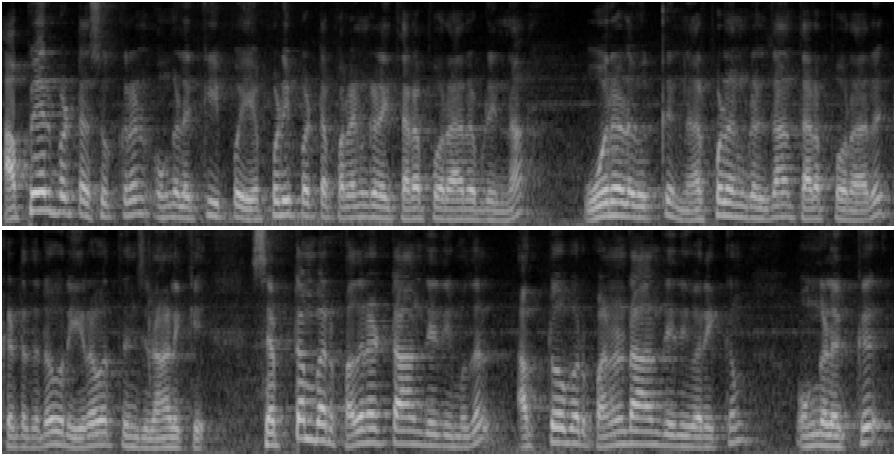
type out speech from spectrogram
அப்பேற்பட்ட சுக்கரன் உங்களுக்கு இப்போ எப்படிப்பட்ட பலன்களை தரப்போகிறாரு அப்படின்னா ஓரளவுக்கு நற்பலன்கள் தான் தரப்போகிறாரு கிட்டத்தட்ட ஒரு இருபத்தஞ்சு நாளைக்கு. செப்டம்பர் பதினெட்டாம் தேதி முதல் அக்டோபர் பன்னெண்டாம் தேதி வரைக்கும் உங்களுக்கு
